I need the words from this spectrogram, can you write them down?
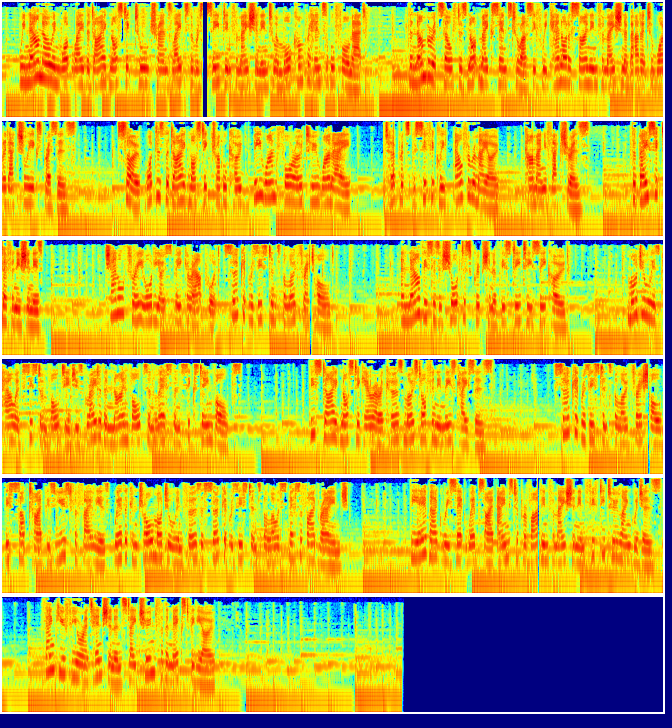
We now know in what way the diagnostic tool translates the received information into a more comprehensible format. The number itself does not make sense to us if we cannot assign information about it to what it actually expresses. So, what does the diagnostic trouble code B14021A interpret specifically, Alfa Romeo car manufacturers? The basic definition is Channel 3 audio speaker output, circuit resistance below threshold. And now this is a short description of this DTC code. Module is powered system voltage is greater than 9 volts and less than 16 volts. This diagnostic error occurs most often in these cases. Circuit resistance below threshold This subtype is used for failures, where the control module infers a circuit resistance below a specified range. The Airbag Reset website aims to provide information in 52 languages. Thank you for your attention and stay tuned for the next video.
